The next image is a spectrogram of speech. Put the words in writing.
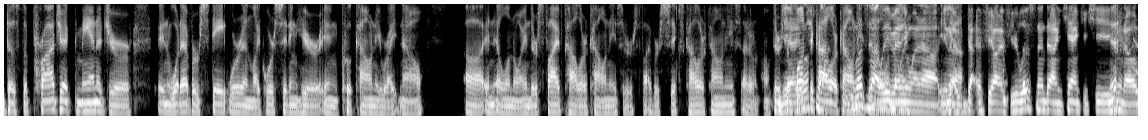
does the project manager in whatever state we're in, like we're sitting here in Cook County right now, uh, in Illinois, and there's five collar counties, there's five or six collar counties. I don't know. There's Yeah, a bunch of not- collar counties. Let's not leave anyone out. You know, Yeah. if you if you're listening down in Kankakee, you know,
